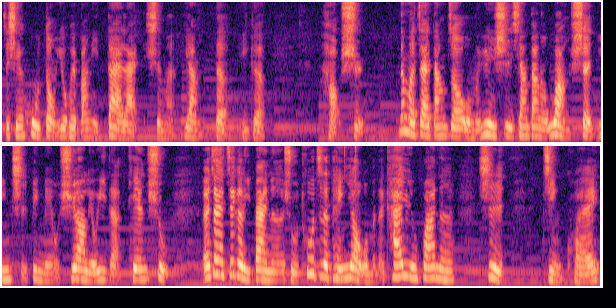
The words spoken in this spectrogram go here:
这些互动又会帮你带来什么样的一个好事。那么在当周我们运势相当的旺盛，因此并没有需要留意的天数。而在这个礼拜呢，属兔子的朋友，我们的开运花呢是锦葵。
